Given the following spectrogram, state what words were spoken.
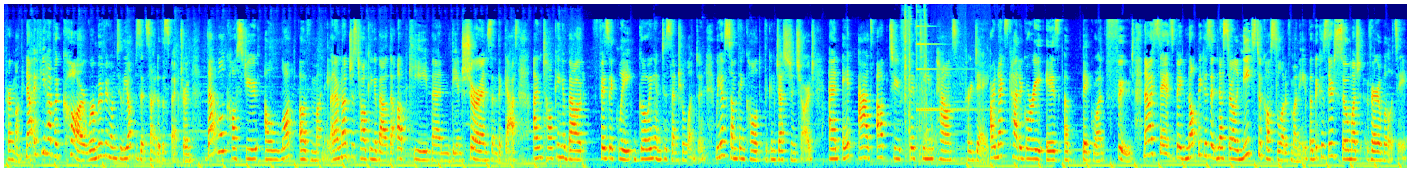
per month. Now, if you have a car, we're moving on to the opposite side of the spectrum, that will cost you a lot of money. And I'm not just talking about the upkeep and the insurance and the gas. I'm talking about physically going into central London. We have something called the congestion charge and it adds up to 15 pounds per day. Our next category is a big one, food. Now I say it's big not because it necessarily needs to cost a lot of money, but because there's so much variability.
